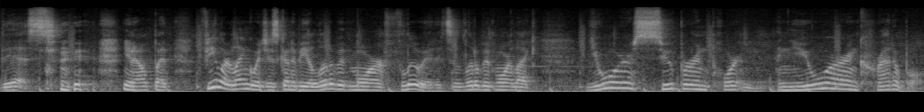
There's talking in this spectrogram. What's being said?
this? you know, but feeler language is to be a little bit more fluid. It's a little bit more like, you're super important and you are incredible.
